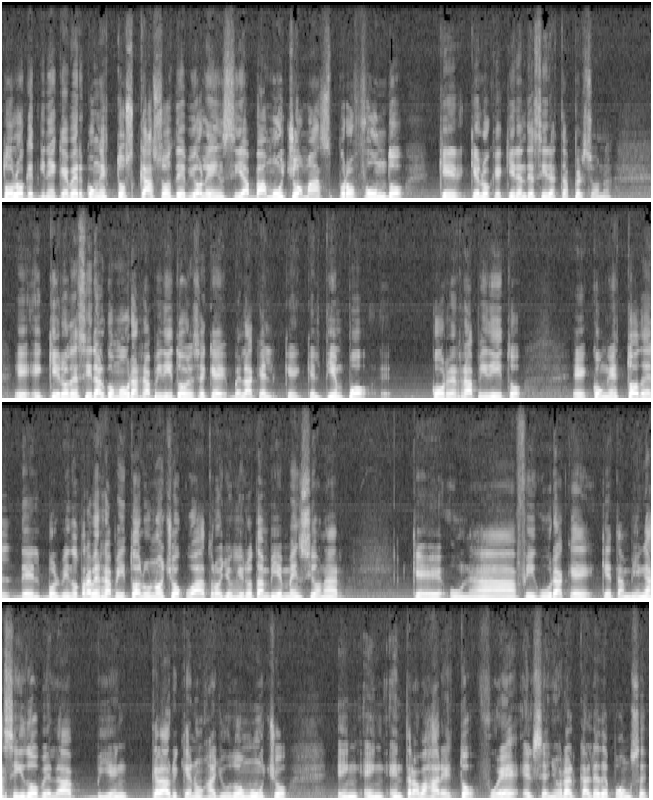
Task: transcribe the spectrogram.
todo lo que tiene que ver con estos casos de violencia va mucho más profundo que, que lo que quieren decir estas personas. Eh, eh, quiero decir algo, Maura, rapidito. Yo sé que, ¿verdad? que, el, que, que el tiempo corre rapidito. Eh, con esto del, del- volviendo otra vez rapidito al 184, yo quiero también mencionar que una figura que, que también ha sido ¿verdad? bien claro y que nos ayudó mucho en, en- en trabajar esto fue el señor alcalde de Ponce,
